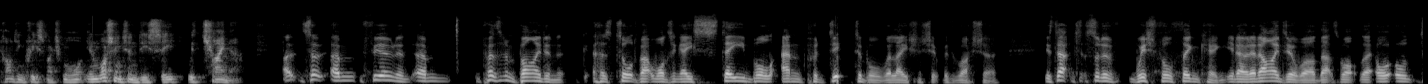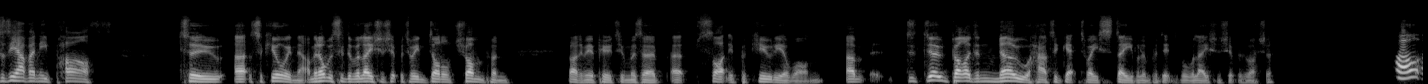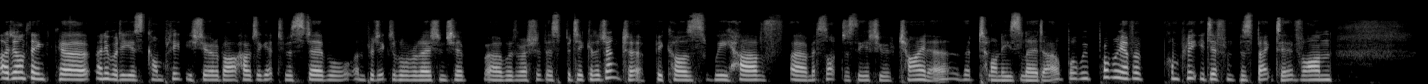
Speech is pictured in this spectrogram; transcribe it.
can't increase much more, in Washington, D.C. with China. Uh, so, um, Fiona, um, President Biden has talked about wanting a stable and predictable relationship with Russia. Is that sort of wishful thinking? You know, in an ideal world, that's what. Or, or does he have any path to uh, securing that? I mean, obviously, the relationship between Donald Trump and Vladimir Putin was a, a slightly peculiar one. Um, does Joe Biden know how to get to a stable and predictable relationship with Russia? Well, I don't think uh, anybody is completely sure about how to get to a stable and predictable relationship uh, with Russia at this particular juncture, because we have, um, it's not just the issue of China that Tony's laid out, but we probably have a completely different perspective on,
